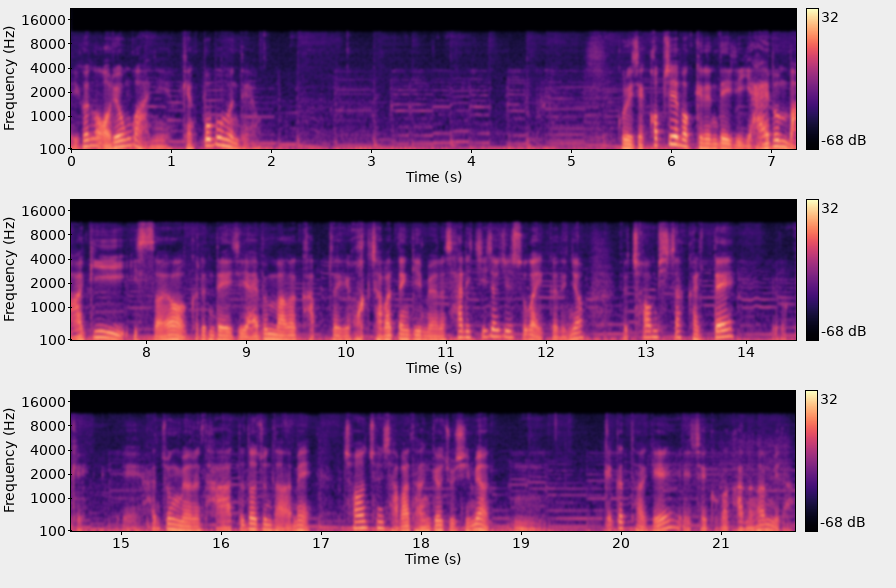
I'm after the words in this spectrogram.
이건 어려운 거 아니에요. 그냥 뽑으면 돼요. 그리고 이제 껍질 벗기는데 이제 얇은 막이 있어요. 그런데 이제 얇은 막을 갑자기 확 잡아당기면 살이 찢어질 수가 있거든요. 처음 시작할 때 이렇게 예, 한쪽 면을 다 뜯어준 다음에 천천히 잡아당겨 주시면 음, 깨끗하게 제거가 가능합니다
